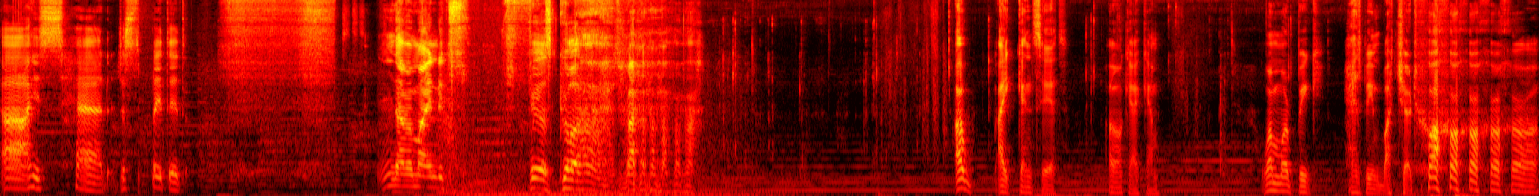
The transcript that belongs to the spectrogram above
Ah, his head just split it. Never mind, it's feels good. oh, I can see it. Oh, okay, I can. One more pig has been butchered. Ho ho ho ho ho.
